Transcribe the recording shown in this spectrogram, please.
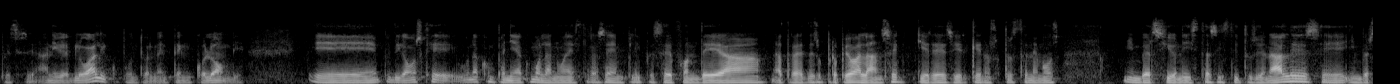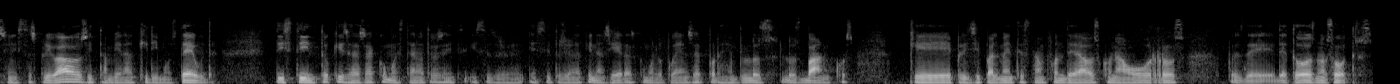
pues a nivel global y puntualmente en Colombia. Eh, pues digamos que una compañía como la nuestra, Sempli, pues se fondea a través de su propio balance. Quiere decir que nosotros tenemos inversionistas institucionales, eh, inversionistas privados y también adquirimos deuda. Distinto quizás a como están otras instituciones financieras, como lo pueden ser, por ejemplo, los, bancos, que principalmente están fondeados con ahorros pues de, todos nosotros.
